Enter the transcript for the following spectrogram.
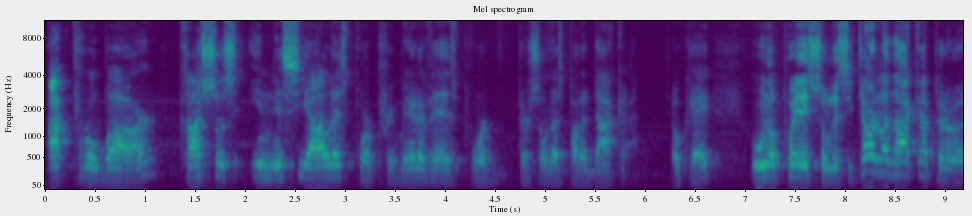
aprobar casos iniciales por primera vez por personas para DACA. ¿ok?, uno puede solicitar la DACA, pero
